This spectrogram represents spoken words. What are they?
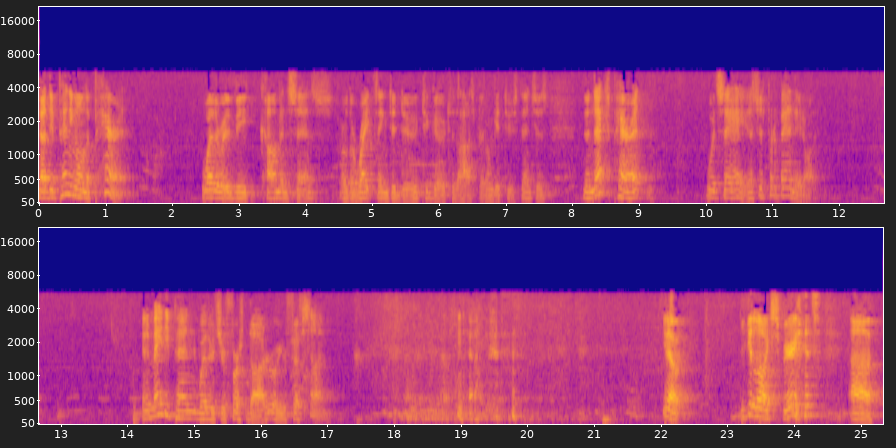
Now, depending on the parent, whether it be common sense or the right thing to do to go to the hospital and get two stitches, the next parent would say, hey, let's just put a band aid on it. And it may depend whether it's your first daughter or your fifth son. you, know. you know, you get a little experience, uh,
